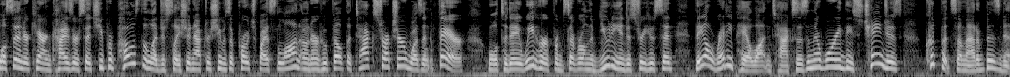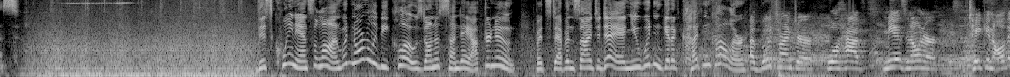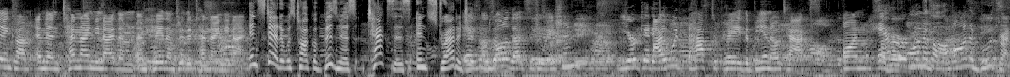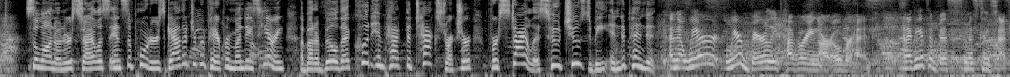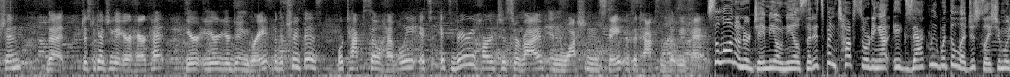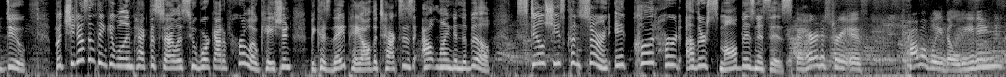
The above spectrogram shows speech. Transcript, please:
Well, Senator Karen Keiser said she proposed the legislation after she was approached by a salon owner who felt the tax structure wasn't fair. Well, today we heard from several in the beauty industry who said they already pay a lot in taxes and they're worried these changes could put some out of business. This Queen Anne salon would normally be closed on a Sunday afternoon, but step inside today and you wouldn't get a cut in color. A booth renter will have me as an owner taking all the income and then 1099 them and pay them through the 1099. Instead, it was talk of business, taxes, and strategy. As a result of that situation, you're getting. I would have to pay the B&O tax on a, on a, on a booth renter. Salon owners, stylists, and supporters gathered to prepare for Monday's hearing about a bill that could impact the tax structure for stylists who choose to be independent. And that we're we're barely covering our overhead. And I think it's a mis- misconception that just because you get your haircut, you're, you're you're doing great. But the truth is, we're taxed so heavily. It's it's very hard to survive in Washington State with the taxes that we pay. Salon owner Jamie O'Neill said it's been tough sorting out exactly what the legislation would do, but she doesn't think it will impact the stylists who work out of her location because they pay all the taxes outlined in the bill. Still, she's concerned it could hurt other small businesses. The hair industry is probably the leading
